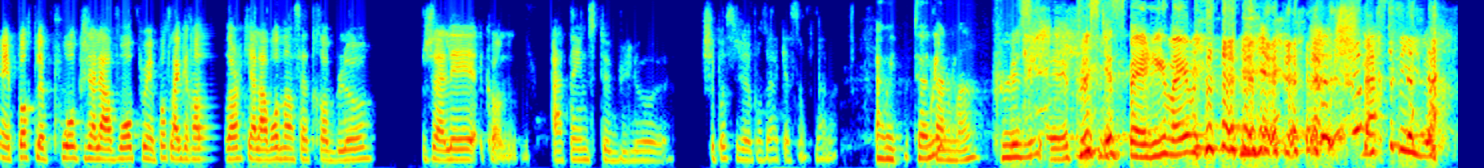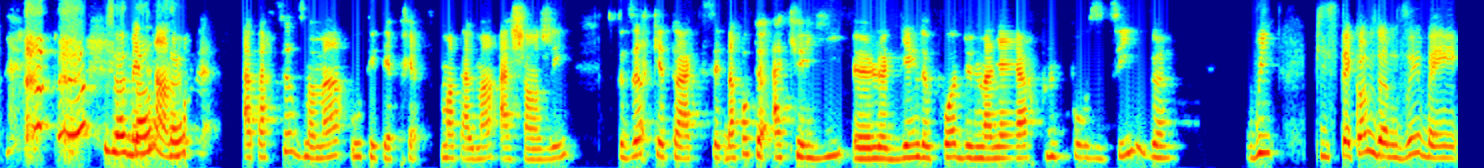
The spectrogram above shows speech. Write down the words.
importe le poids que j'allais avoir, peu importe la grandeur qu'il allait avoir dans cette robe-là, j'allais comme atteindre ce but-là. Je sais pas si j'ai répondu à la question finalement. Ah oui, totalement. Plus, plus qu'espéré même. je suis partie, là. J'adore ça à partir du moment où tu étais prête mentalement à changer, tu peux dire que tu as, accueilli euh, le gain de poids d'une manière plus positive? Oui. Puis c'était comme de me dire, ben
